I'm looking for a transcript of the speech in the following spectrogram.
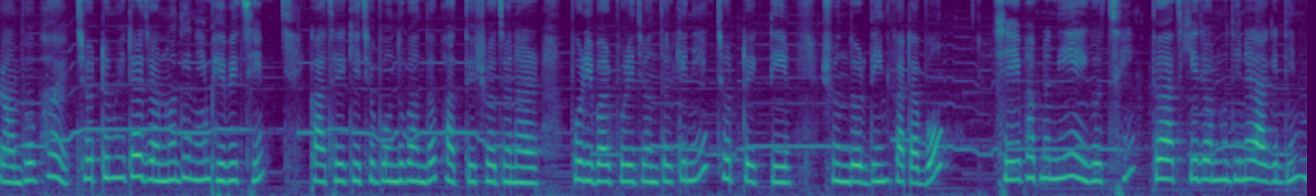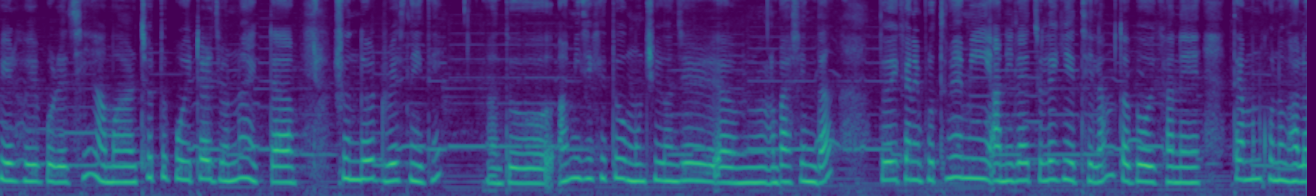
সম্ভব হয়? ছোট্ট মেয়েটার জন্মদিনে ভেবেছি কাছের কিছু বন্ধু বান্ধব আত্মীয় স্বজন আর পরিবার পরিজনদেরকে নিয়ে ছোট্ট একটি সুন্দর দিন কাটাবো। সেই ভাবনা নিয়ে এগোচ্ছি। তো আজকে জন্মদিনের আগের দিন বের হয়ে পড়েছি আমার ছোট্ট বইটার জন্য একটা সুন্দর ড্রেস নিতে। তো আমি যেহেতু মুন্সিগঞ্জের বাসিন্দা তো এখানে প্রথমে আমি আনিলায় চলে গিয়েছিলাম, তবে ওইখানে তেমন কোনো ভালো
